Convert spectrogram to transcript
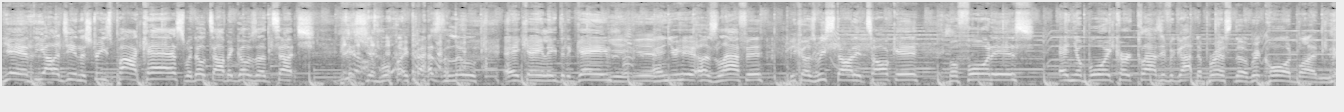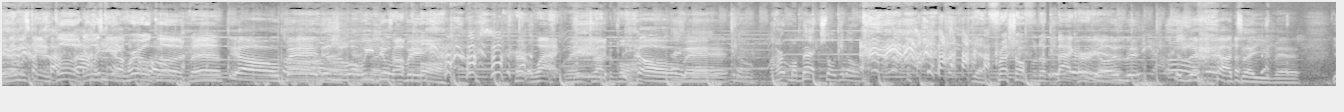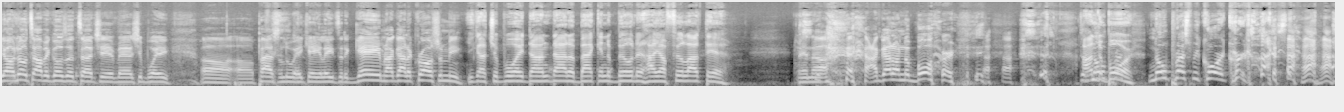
Yeah, Theology in the Streets podcast where no topic goes untouched. It's your boy, Pastor Lou, aka Late to the Game. Yeah, yeah. And you hear us laughing because we started talking before this, and your boy Kirk Classy forgot to press the record button. It was getting good. It was getting real good, man. Yo, man, this is what we do Drop over the ball. Hurt whack, man. Drop the ball. Yo, Hey man. man. you know, I hurt my back, so you know, Yeah, fresh off of the back hurt. Yo, Yeah. it's been, it's been, I tell you, man. Yo, no topic goes untouched here, man. It's your boy, uh, uh, Pastor Lou, aka Late to the Game, and I got across from me. You got your boy Don Dada back in the building. How y'all feel out there? And uh, I got on the board. On the board. Pre- no press record, Kirk. Class.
